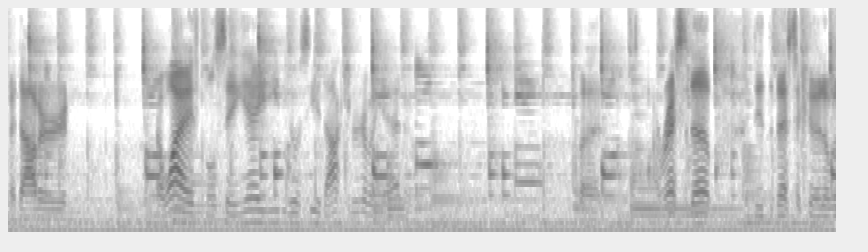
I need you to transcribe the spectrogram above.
my daughter and my wife both saying, "Yeah, you need to go see a doctor." I'm like, "Yeah, I know." I rested up, did the best I could over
